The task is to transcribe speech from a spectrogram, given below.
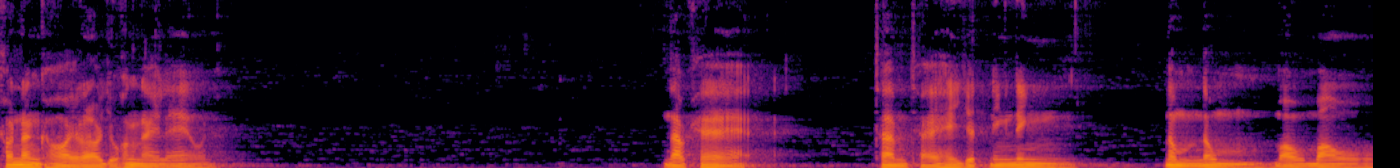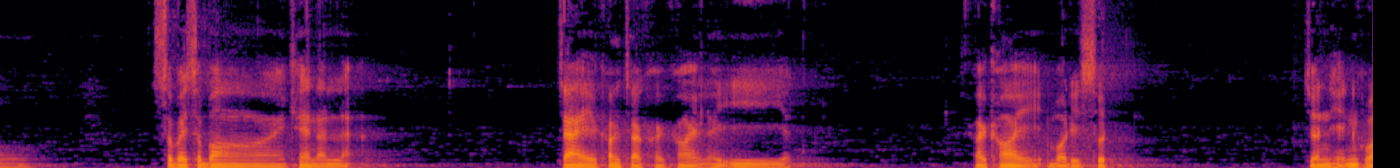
เขานั่งคอยเราอยู่ข้างในแล้วนะเราแค่ ทำใจให้หยุดนิ่งๆ นุ่มๆ เบาๆ สบายๆ แค่นั้นแหละ ใจก็จะค่อยๆ ละเอียด ค่อยๆ บริสุทธิ์ จนเห็นคว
